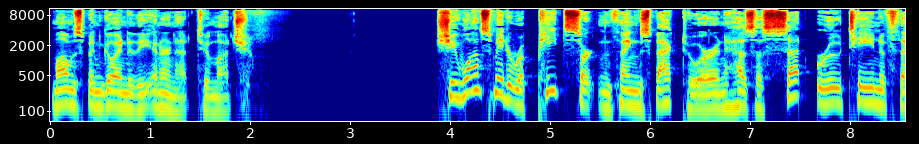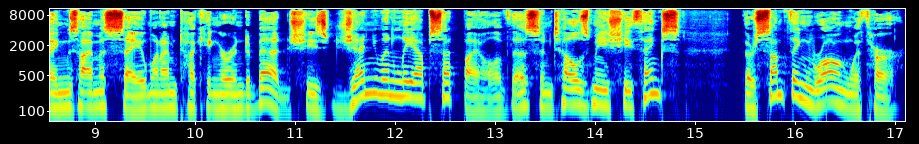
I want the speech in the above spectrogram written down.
Mom's been going to the internet too much. She wants me to repeat certain things back to her and has a set routine of things I must say when I'm tucking her into bed. She's genuinely upset by all of this and tells me she thinks there's something wrong with her.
